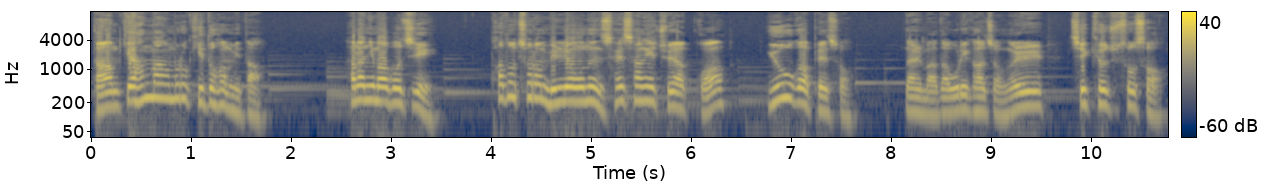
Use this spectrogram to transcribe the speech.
다 함께 한 마음으로 기도합니다. 하나님 아버지, 파도처럼 밀려오는 세상의 죄악과 유혹 앞에서 날마다 우리 가정을 지켜주소서.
